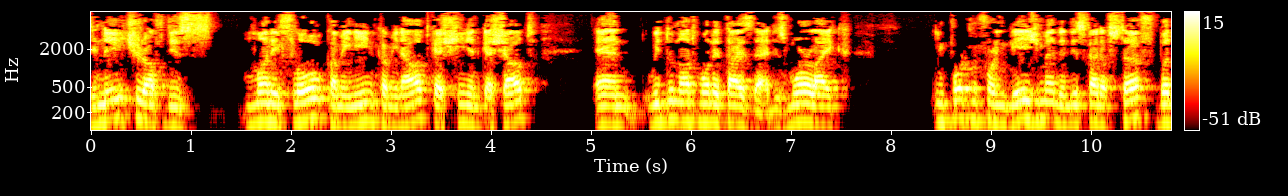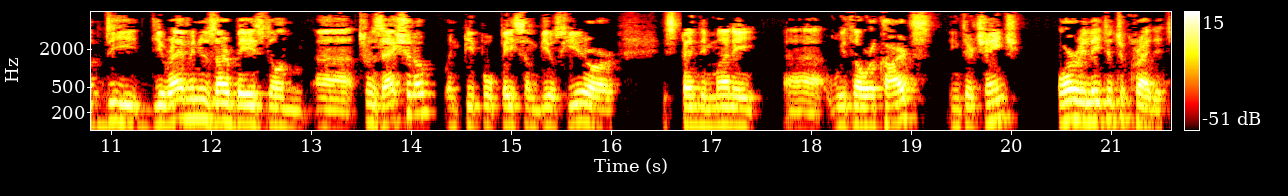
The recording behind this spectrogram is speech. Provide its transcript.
nature of this money flow coming in, coming out, cash in and cash out, and we do not monetize that. It's more like important for engagement and this kind of stuff. But the the revenues are based on uh, transactional, when people pay some bills here or spending money uh, with our cards, interchange, or related to credit.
